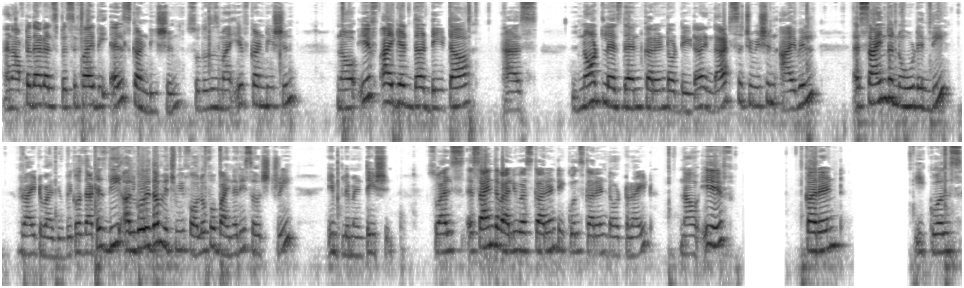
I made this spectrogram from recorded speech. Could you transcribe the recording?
And after that I'll specify the else condition. So this is my if condition. Now if I get the data as not less than current dot data in that situation I will assign the node in the right value because that is the algorithm which we follow for binary search tree implementation. So I'll assign the value as current equals current dot right. Now if current equals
